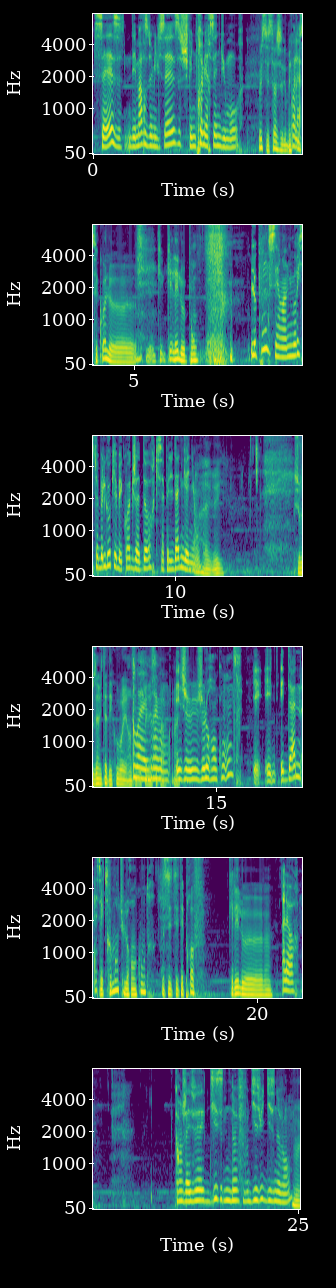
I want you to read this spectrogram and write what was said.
2016, dès mars 2016, je fais une première scène d'humour. Oui, c'est ça. mais Voilà. C'est quoi le. que- Quel est le pont? Le Pont, c'est un humoriste belgo-québécois que j'adore qui s'appelle Dan Gagnon. Ouais, oui. Je vous invite à découvrir. hein, si Ouais, vraiment. pas. Ouais. Et je, je le rencontre et, et, et Dan a Mais comment tu le rencontres? C'était tes profs. Quel est le. Alors, quand j'avais 19, 18-19 ans, Ouais.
